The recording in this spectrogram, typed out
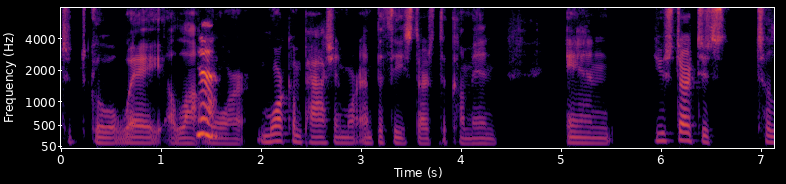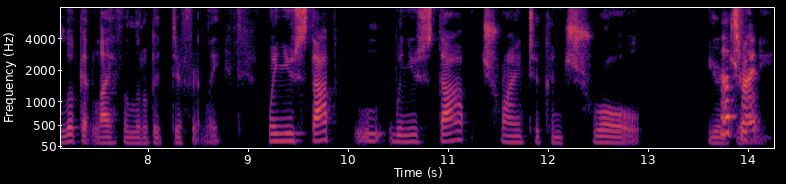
to go away a lot yeah. more. More compassion, more empathy starts to come in. And you start to to look at life a little bit differently. When you stop when you stop trying to control your That's journey. Right.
